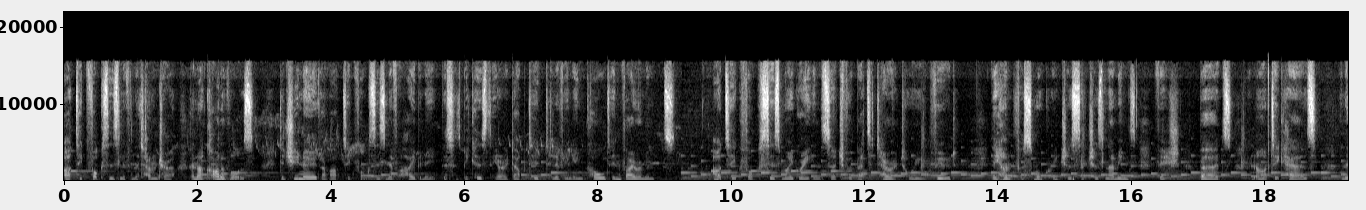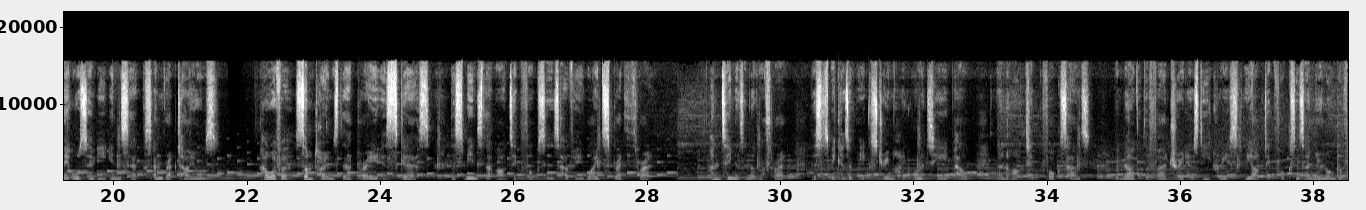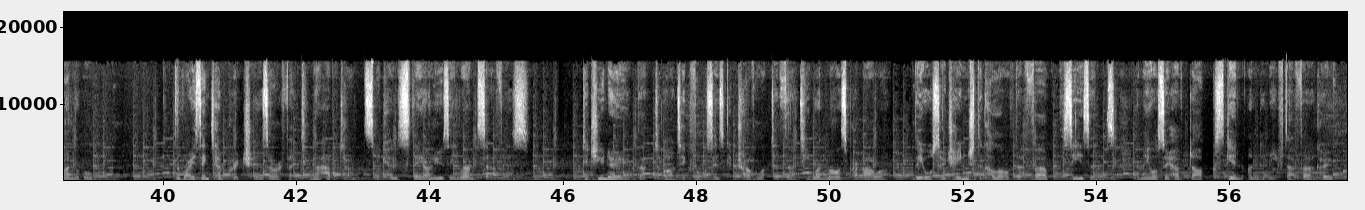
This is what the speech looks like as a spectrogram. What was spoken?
Arctic foxes live in the tundra and are carnivores. Did you know that Arctic foxes never hibernate? This is because they are adapted to living in cold environments. Arctic foxes migrate in search for better territorial food. They hunt for small creatures such as lemmings, fish, birds, and Arctic hares, and they also eat insects and reptiles. However, sometimes their prey is scarce. This means that Arctic foxes have a widespread threat. Hunting is another threat. This is because of the extreme high quality pelt that an Arctic fox has. But now that the fur trade has decreased, the Arctic foxes are no longer vulnerable. The rising temperatures are affecting their habitats because they are losing land surface. Did you know that Arctic foxes can travel up to 31 miles per hour? They also change the colour of their fur with the seasons, and they also have dark skin underneath their fur coat.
